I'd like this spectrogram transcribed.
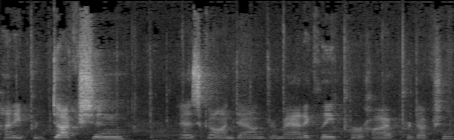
Honey production has gone down dramatically per hive production.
